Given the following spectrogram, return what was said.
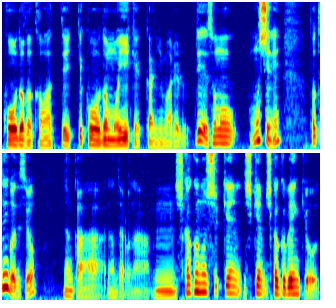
行動が変わっていって、行動もいい結果に生まれる。で、その、もしね、例えばですよ、なんか、なんだろうな、うん、資格の試験、試験、資格勉強、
